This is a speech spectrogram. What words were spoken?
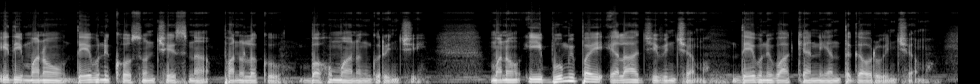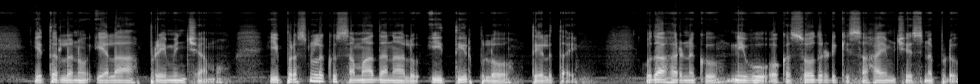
ఇది మనం దేవుని కోసం చేసిన పనులకు బహుమానం గురించి. మనం ఈ భూమిపై ఎలా జీవించాము? దేవుని వాక్యాన్ని ఎంత గౌరవించాము? ఇతరులను ఎలా ప్రేమించాము? ఈ ప్రశ్నలకు సమాధానాలు ఈ తీర్పులో తేలుతాయి. ఉదాహరణకు నీవు ఒక సోదరుడికి సహాయం చేసినప్పుడు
